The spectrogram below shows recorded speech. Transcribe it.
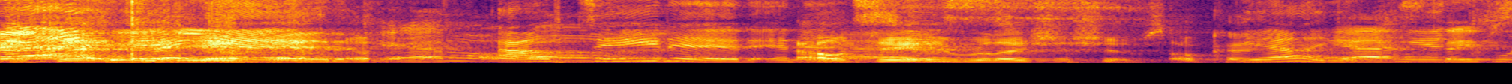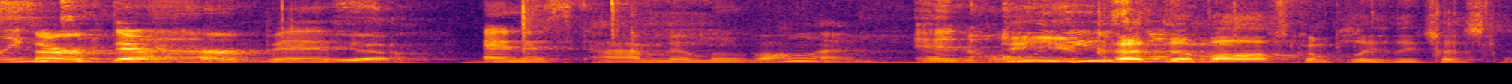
Outdated. Yeah, hold outdated. And outdated just- relationships. Okay. Yeah, you Yes, can't they've cling served to their them. purpose. Yeah. And it's time to move on. And Do you cut them them off completely, Jessica?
